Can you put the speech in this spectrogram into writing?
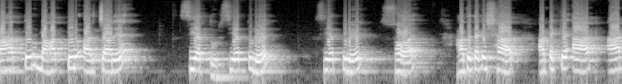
বাহাত্তর বাহাত্তর আর চারে ছিয়াত্তর। ছিয়াত্তরের ছিয়াত্তরের ছয়, হাতে থাকে সাত আট একে আট আট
